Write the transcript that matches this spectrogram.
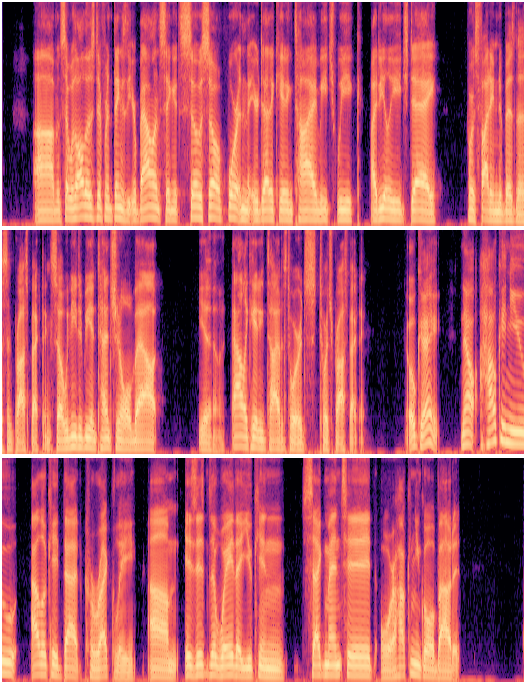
Um, and so, with all those different things that you're balancing, it's so, so important that you're dedicating time each week, ideally each day, towards finding new business and prospecting. So, we need to be intentional about, you know, allocating time towards towards prospecting. Okay. Now, how can you allocate that correctly? Um, is it the way that you can segment it, or how can you go about it?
